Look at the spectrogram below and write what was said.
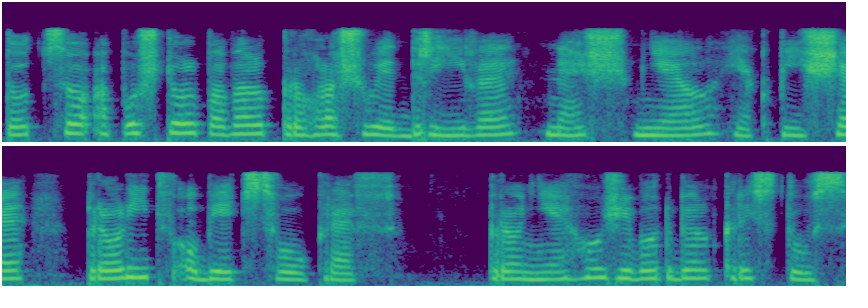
to, co apoštol Pavel prohlašuje dříve, než měl, jak píše, prolít v oběť svou krev. Pro něho život byl Kristus,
